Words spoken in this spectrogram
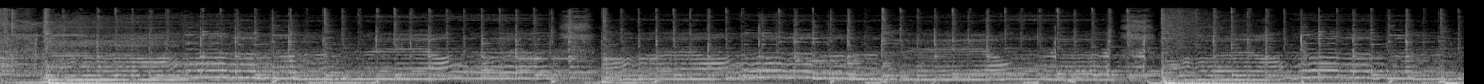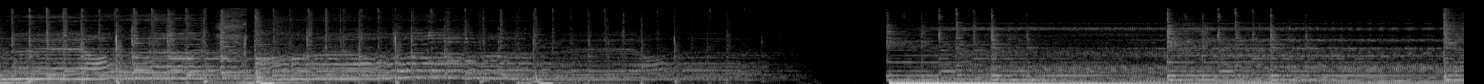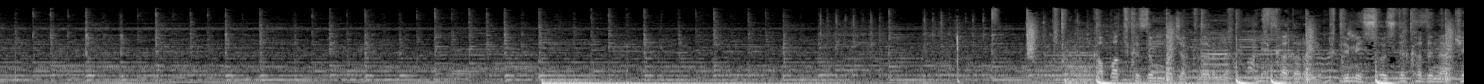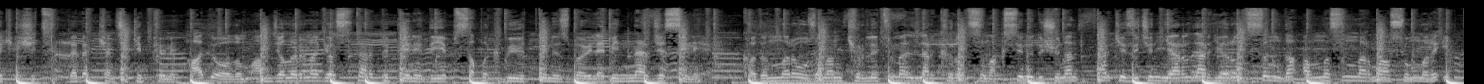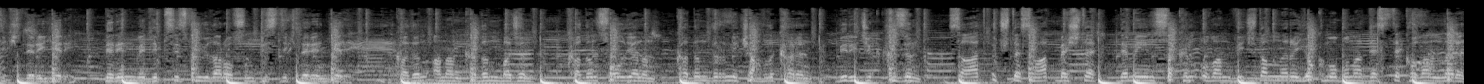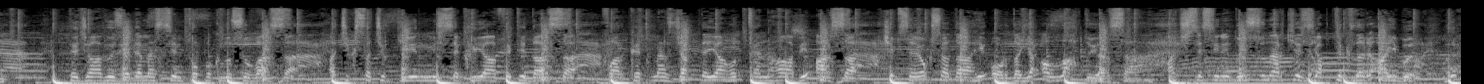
Kapat kızım bacaklarını. Ne kadar ayıp değil mi? Sözde kadın erkek eşit. Bebekken çekip pimi Hadi oğlum amcalarına göster pipini Deyip sapık büyüttünüz böyle binlercesini Kadınlara uzanan kirli tümeller kırılsın. Aksini düşünen herkes için yerler yarılsın da Anlasınlar masumları ittikleri yeri. Derin ve dipsiz kuyular olsun pisliklerin yeri. Kadın anan kadın bacın Kadın sol yanın Kadındır nikahlı karın. Biricik kızın Saat 3'te saat 5'te Demeyin sakın ulan vicdanları yok mu buna destek olanların Tecavüz edemezsin topuklusu varsa. Açık saçık giyinmişse kıyafeti darsa. Fark etmez cadde yahut tenha bir arsa. Kimse yoksa dahi orada ya Allah duyarsa. Aç sesini duysun herkes yaptıkları aybı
